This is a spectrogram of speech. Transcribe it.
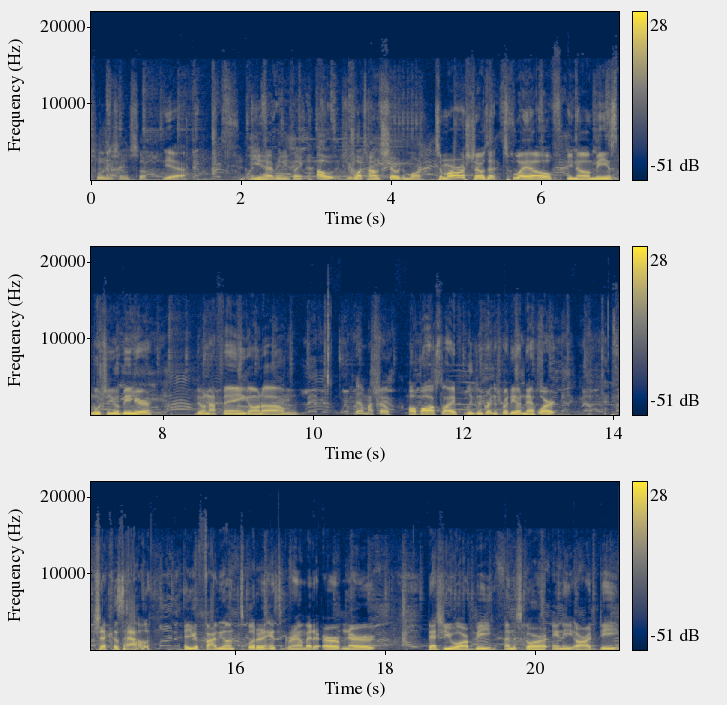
Collusion and stuff. Yeah. Do you have anything? Oh, what time is show tomorrow? Tomorrow show's at twelve. You know, me and Smoochie will be here doing our thing on um damn my show. Oh, Boss Life, Legion Greatness Radio Network. Check us out. And you can find me on Twitter and Instagram at the Urb Nerd. That's U R B underscore N E R D.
